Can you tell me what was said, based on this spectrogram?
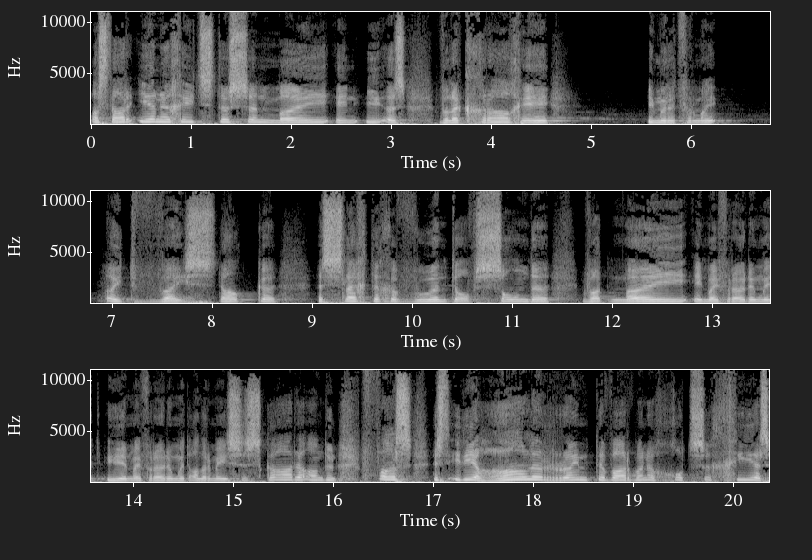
as daar enigiets tussen my en U is, wil ek graag hê U moet dit vir my uitwys. Dalk 'n slegte gewoonte of sonde wat my en my verhouding met u en my verhouding met ander mense skade aandoen. Vas is die ideale ruimte waarbinne God se gees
